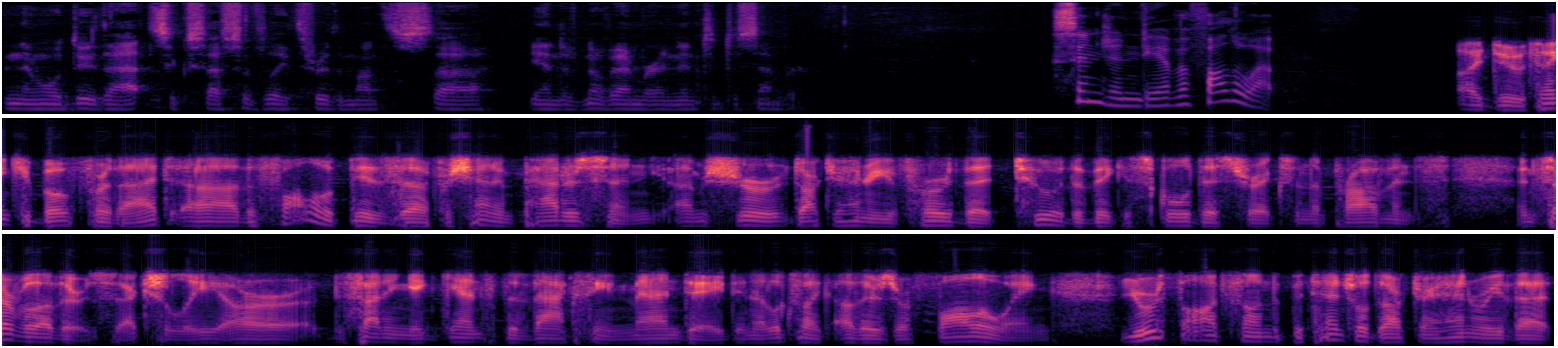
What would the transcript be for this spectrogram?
and then we'll do that successively through the months, uh, the end of November and into December. Sinjin, do you have a follow-up? I do. Thank you both for that. Uh, the follow up is uh, for Shannon Patterson. I'm sure, Dr. Henry, you've heard that two of the biggest school districts in the province, and several others actually, are deciding against the vaccine mandate, and it looks like others are following. Your thoughts on the potential, Dr. Henry, that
